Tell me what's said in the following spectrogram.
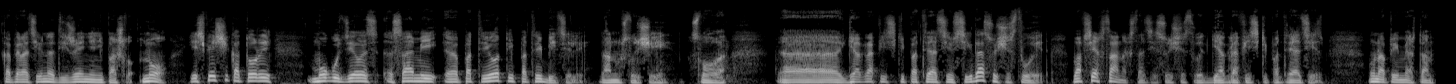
кооперативное движение не пошло. Но есть вещи, которые могут делать сами патриоты и потребители, в данном случае слово э, географический патриотизм всегда существует. Во всех странах, кстати, существует географический патриотизм. Ну, например, там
